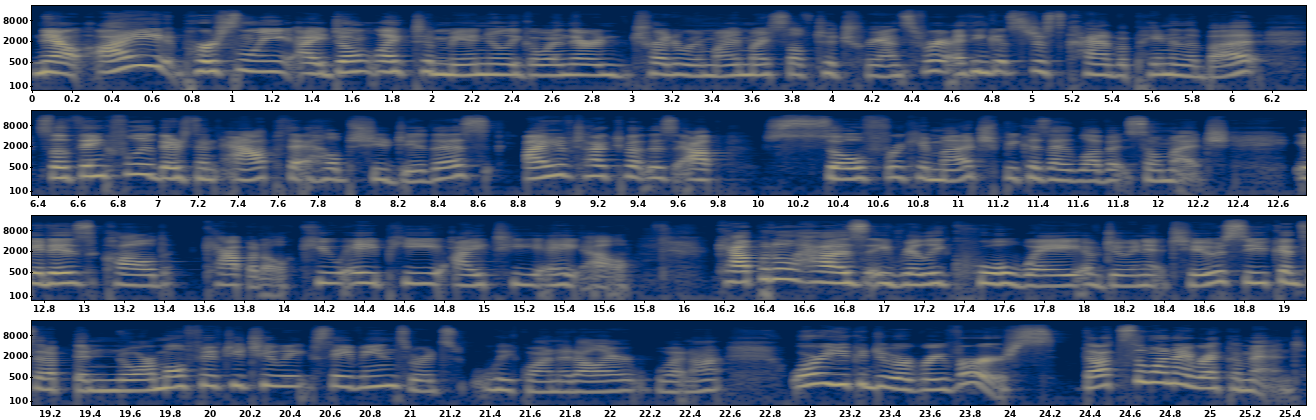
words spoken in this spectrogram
Now, I personally, I don't like to manually go in there and try to remind myself to transfer. I think it's just kind of a pain in the butt. So thankfully, there's an app that helps you you do this. I have talked about this app so freaking much because I love it so much. It is called Qapital, Q A P I T A L. Qapital has a really cool way of doing it too. So you can set up the normal 52 week savings where it's week one, a dollar, whatnot, or you can do a reverse. That's the one I recommend.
